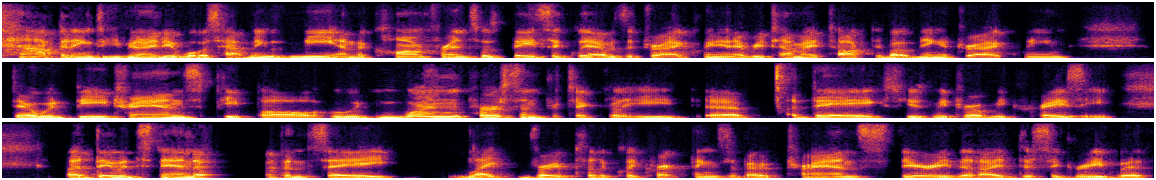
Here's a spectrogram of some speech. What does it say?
happening to give you an idea of what was happening with me and the conference was basically I was a drag queen. And every time I talked about being a drag queen there would be trans people who would one person particularly uh, they excuse me drove me crazy but they would stand up and say like very politically correct things about trans theory that I disagreed with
